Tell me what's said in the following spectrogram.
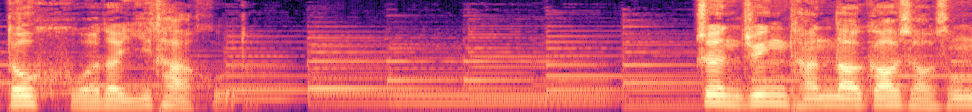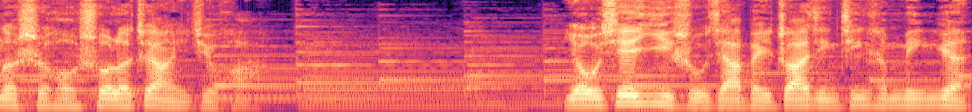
都火得一塌糊涂。郑钧谈到高晓松的时候，说了这样一句话：“有些艺术家被抓进精神病院，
